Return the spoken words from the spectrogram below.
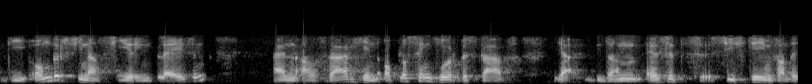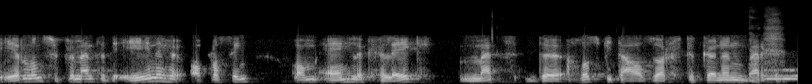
die onderfinanciering blijven. En als daar geen oplossing voor bestaat, ja, dan is het systeem van de eerloonsupplementen de enige oplossing om eigenlijk gelijk met de hospitaalzorg te kunnen werken.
